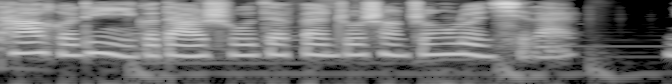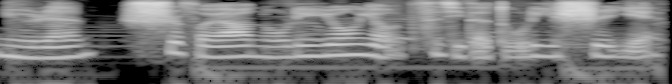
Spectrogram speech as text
他和另一个大叔在饭桌上争论起来：女人是否要努力拥有自己的独立事业？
